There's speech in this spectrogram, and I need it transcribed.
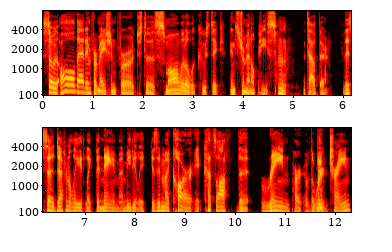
So all that information for just a small little acoustic instrumental piece. Hmm. It's out there. This uh, definitely like the name immediately because in my car it cuts off the rain part of the word train.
